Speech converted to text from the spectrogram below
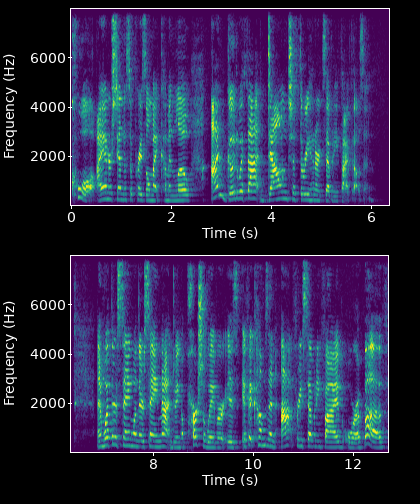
cool, I understand this appraisal might come in low. I'm good with that down to 375,000. And what they're saying when they're saying that and doing a partial waiver is if it comes in at 375 or above,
